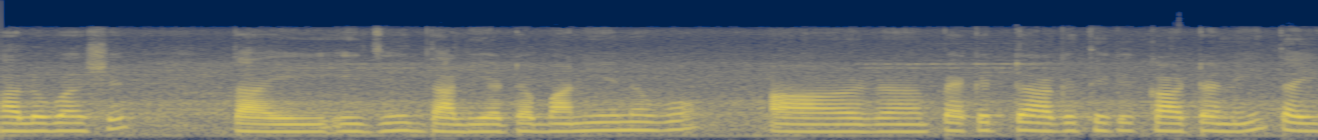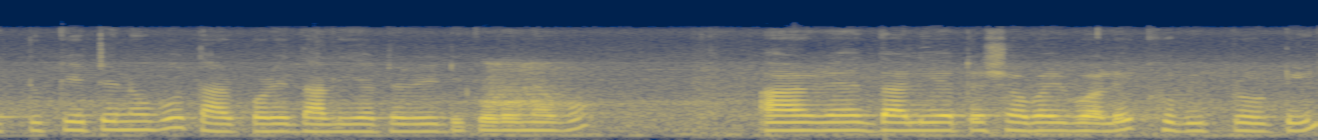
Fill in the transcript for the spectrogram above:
ভালোবাসে। তাই এই যে ডালিয়াটা বানিয়ে নেব। আর প্যাকেটটা আগে থেকে কাটা নেই, তাই একটু কেটে নেব, তারপরে ডালিয়াটা রেডি করে নেব। আর আহ, ডালিয়াটা সবাই বলে খুবই প্রোটিন।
